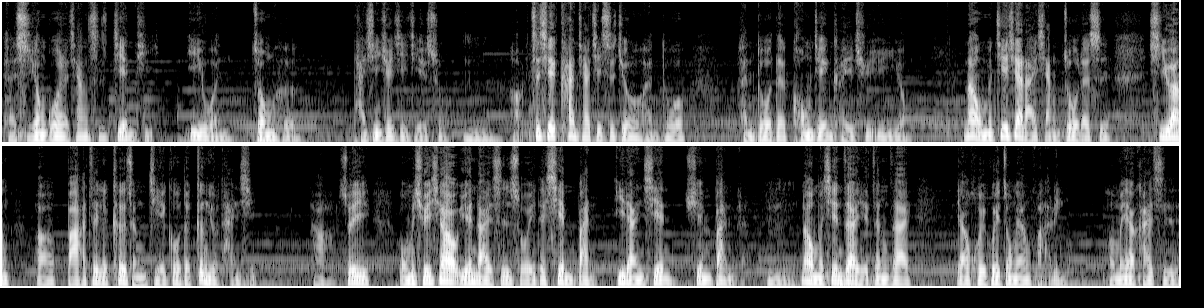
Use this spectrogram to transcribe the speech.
呃使用过的，像是健体、译文、综合、弹性学习结束，嗯好，这些看起来其实就有很多很多的空间可以去运用。那我们接下来想做的是，希望呃把这个课程结构的更有弹性，啊，所以我们学校原来是所谓的县办，宜兰县县办的，嗯那我们现在也正在要回归中央法令，我们要开始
